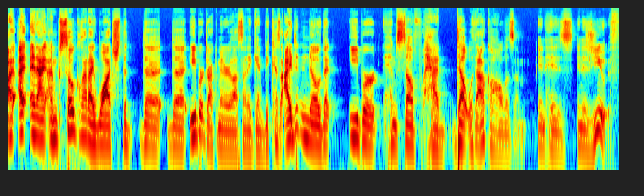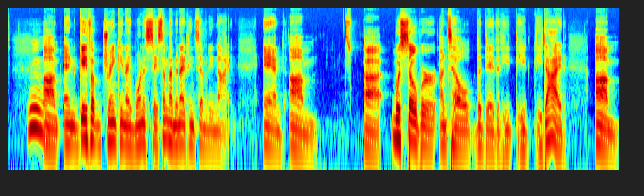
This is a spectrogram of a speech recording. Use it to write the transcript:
I, I and I, I'm so glad I watched the the the Ebert documentary last night again because I didn't know that Ebert himself had dealt with alcoholism in his in his youth, um, and gave up drinking. I want to say sometime in 1979, and um, uh, was sober until the day that he he he died. Um,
